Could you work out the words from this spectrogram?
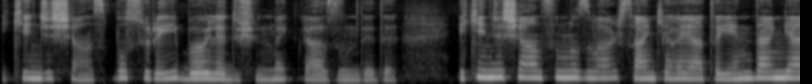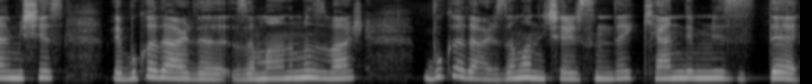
ikinci şans. Bu süreyi böyle düşünmek lazım." dedi. İkinci şansımız var. Sanki hayata yeniden gelmişiz ve bu kadar da zamanımız var. Bu kadar zaman içerisinde kendimizde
